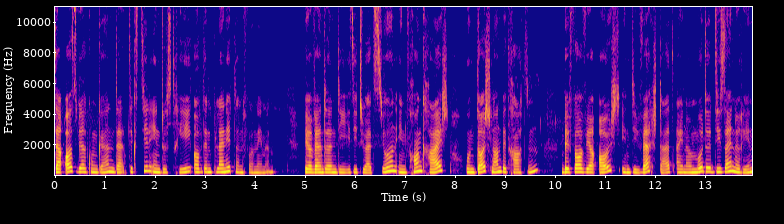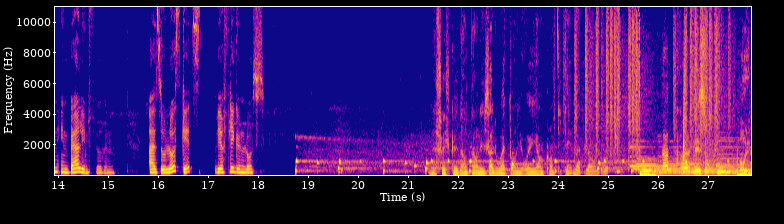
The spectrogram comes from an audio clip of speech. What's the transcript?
der Auswirkungen der Textilindustrie auf den Planeten vornehmen. Wir werden die Situation in Frankreich und Deutschland betrachten, bevor wir euch in die Werkstatt einer Modedesignerin in Berlin führen. Also los geht's, wir fliegen los. Ne serait-ce que d'entendre les alouettes, on les voyait en quantité maintenant. Notre maison brûle.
